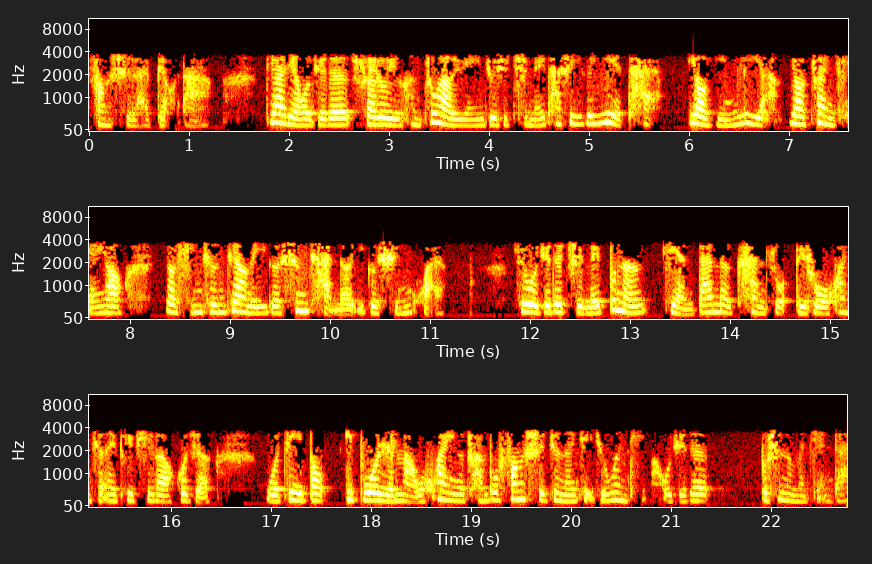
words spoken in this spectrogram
方式来表达。第二点，我觉得衰落一个很重要的原因就是纸媒它是一个业态，要盈利啊，要赚钱，要要形成这样的一个生产的一个循环。所以我觉得纸媒不能简单的看作，比如说我换成 A P P 了，或者我这一包一波人马，我换一个传播方式就能解决问题吗？我觉得不是那么简单。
